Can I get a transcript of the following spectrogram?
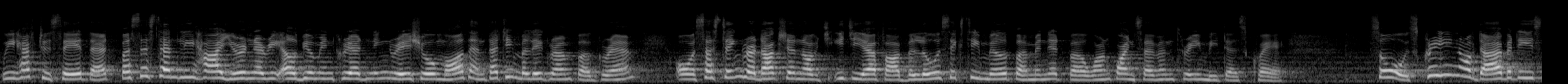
we have to say that persistently high urinary albumin creatinine ratio more than 30 milligram per gram or sustained reduction of EGFR below 60 ml per minute per 1.73 meter square. So screening of diabetes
